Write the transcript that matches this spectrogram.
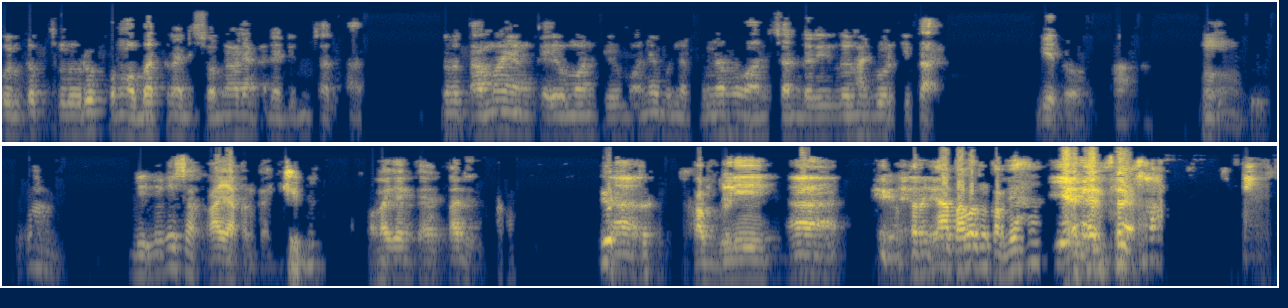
untuk seluruh pengobat tradisional yang ada di Nusantara. Terutama yang keilmuan-keilmuannya benar-benar warisan dari leluhur kita. Gitu. Ah. Mm. Wah, di Indonesia kaya kan kayak gitu. Apalagi yang kayak tadi Nah, beli ah, ternyata lengkap ya. iya.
